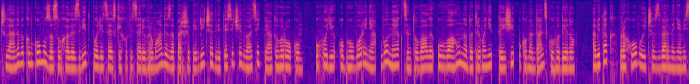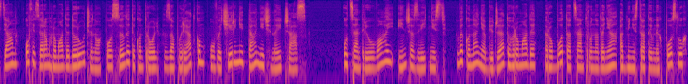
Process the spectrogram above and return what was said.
Члени виконкому заслухали звіт поліцейських офіцерів громади за перше півріччя 2025 року. У ході обговорення вони акцентували увагу на дотриманні тиші у комендантську годину. А відтак, враховуючи звернення містян, офіцерам громади доручено посилити контроль за порядком у вечірній та нічний час. У центрі уваги й інша звітність. Виконання бюджету громади, робота центру надання адміністративних послуг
